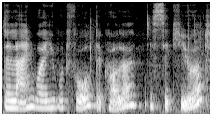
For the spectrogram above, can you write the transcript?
The line where you would fold the collar is secured,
